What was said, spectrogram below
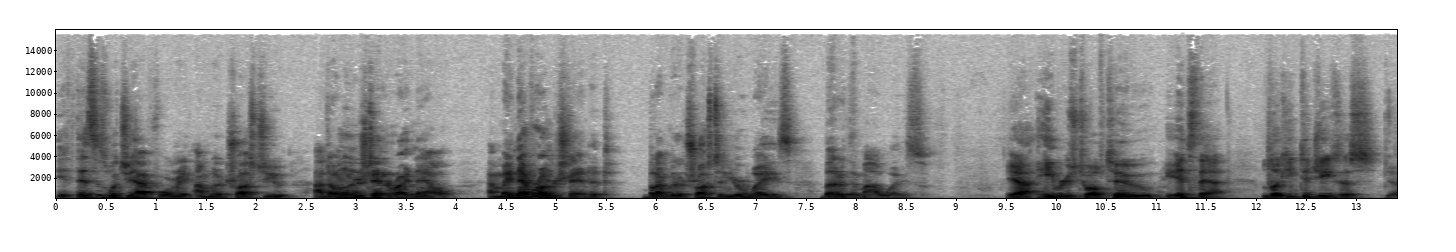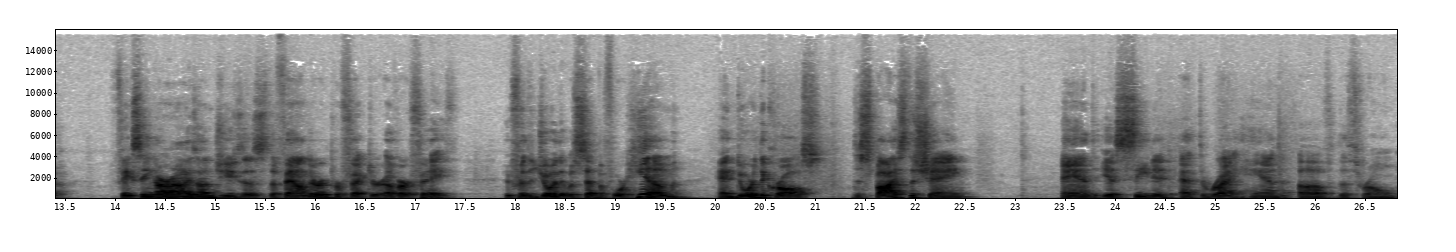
if this is what you have for me, I'm going to trust you. I don't understand it right now. I may never understand it, but I'm going to trust in your ways better than my ways. Yeah, Hebrews 12 2, it's that. Looking to Jesus, Yeah. fixing our eyes on Jesus, the founder and perfecter of our faith, who for the joy that was set before him endured the cross, despised the shame, and is seated at the right hand of the throne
